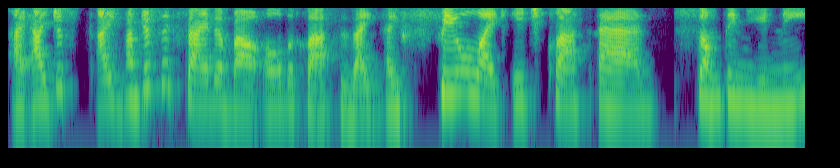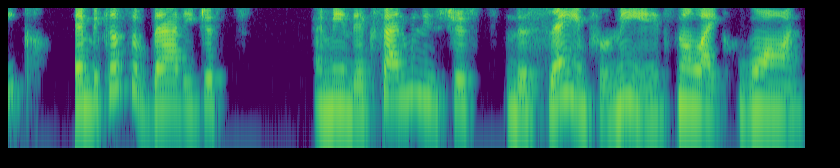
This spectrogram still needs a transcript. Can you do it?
I, I just, I, I'm just excited about all the classes. I, I feel like each class has something unique. And because of that, it just I mean, the excitement is just the same for me. It's not like one,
